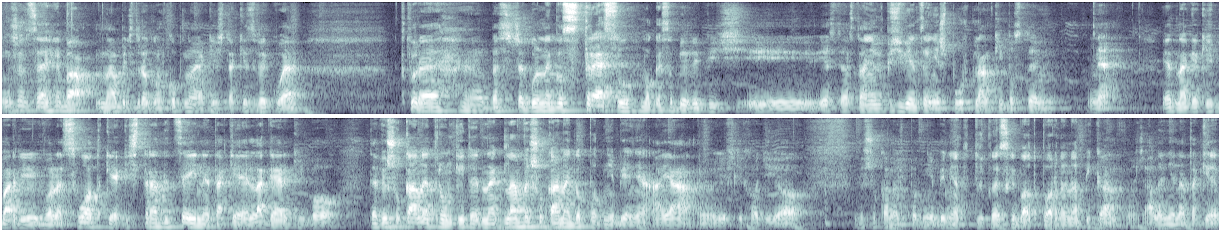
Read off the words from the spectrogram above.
Muszę sobie chyba nabyć drogą kupna jakieś takie zwykłe, które e, bez szczególnego stresu mogę sobie wypić i jestem w stanie wypić więcej niż pół szklanki, bo z tym nie. Jednak jakieś bardziej wolę słodkie, jakieś tradycyjne takie lagerki, bo te wyszukane trunki to jednak dla wyszukanego podniebienia, a ja e, jeśli chodzi o wyszukaność podniebienia to tylko jest chyba odporne na pikantność, ale nie na takie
